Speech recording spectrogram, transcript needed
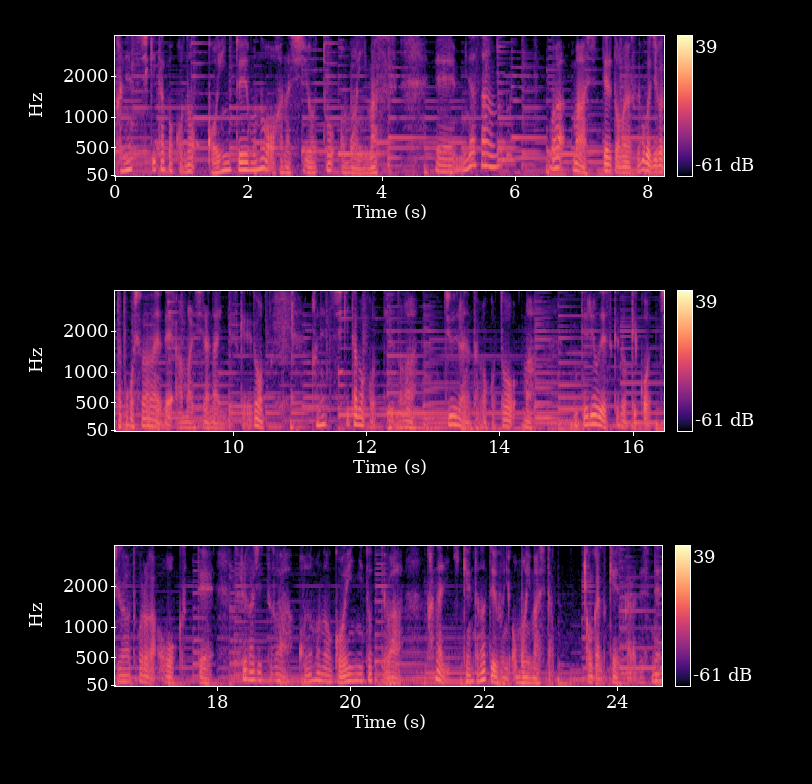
加熱式タバコの誤飲というものをお話ししようと思います、えー、皆さんはまあ知ってると思いますけど僕自分はタバコ吸わないのであんまり知らないんですけれど加熱式タバコっていうのは従来のタバコとまあ似てるようですけど結構違うところが多くってそれが実は子どもの誤飲にとってはかなり危険だなというふうに思いました。今回のケースからですね。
